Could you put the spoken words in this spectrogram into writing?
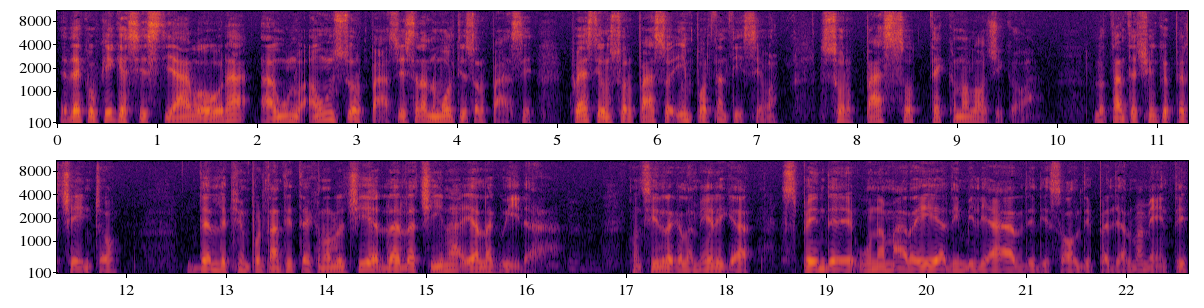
Ed ecco qui che assistiamo ora a, uno- a un sorpasso. Ci saranno molti sorpassi. Questo è un sorpasso importantissimo. Sorpasso tecnologico. L'85% delle più importanti tecnologie la, la Cina è alla guida. Considera che l'America spende una marea di miliardi di soldi per gli armamenti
